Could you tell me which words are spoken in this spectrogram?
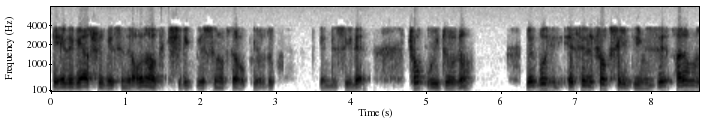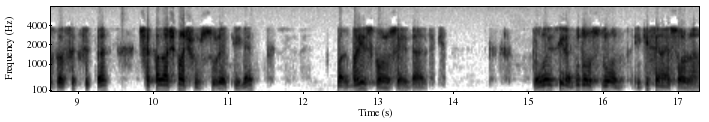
ki Edebiyat Şubesi'nde 16 kişilik bir sınıfta okuyorduk kendisiyle. Çok uyduğunu ve bu eseri çok sevdiğimizi aramızda sık sık da şakalaşma suretiyle bahis konusu ederdik. Dolayısıyla bu dostluğun iki sene sonra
